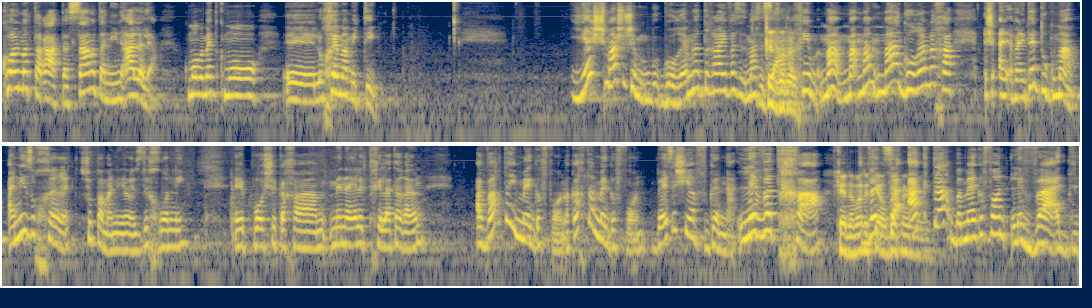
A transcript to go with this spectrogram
כל מטרה, אתה שם, אתה ננעל עליה, כמו באמת, כמו אה, לוחם אמיתי. יש משהו שגורם לדרייב הזה? מה זה, כן, זה ודאי. ערכים? מה, מה, מה, מה גורם לך? ש... אני- אבל אני אתן דוגמה. אני זוכרת, שוב פעם, אני זיכרוני, אה, פה שככה מנהל את תחילת הרעיון, עברת עם מגפון, לקחת מגפון באיזושהי הפגנה, לבדך, כן. וצעקת במגפון לבד.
